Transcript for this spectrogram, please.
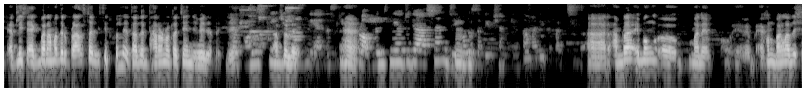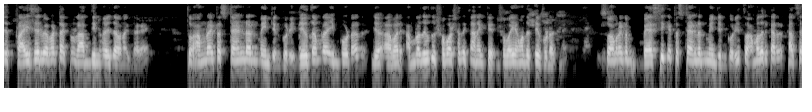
অ্যাটলিস্ট একবার আমাদের ব্রাঞ্চটা ভিজিট করলে তাদের ধারণাটা চেঞ্জ হয়ে যাবে যে আসলে, হ্যাঁ। প্রবলেমস নিয়ে যদি আসেন যে কোনো সলিউশন কিন্তু আমরা দিতে আর আমরা এবং মানে এখন বাংলাদেশের প্রাইসের ব্যাপারটা এখন রাত দিন হয়ে যায় অনেক জায়গায়। তো আমরা একটা স্ট্যান্ডার্ড মেনটেন করি। যেহেতু আমরা ইম্পোর্টার যে আবার আমরা যেহেতু সবার সাথে কানেক্টেড সবাই আমাদের থেকে প্রোডাক্ট নেয়। সো আমরা একটা বেসিক একটা স্ট্যান্ডার্ড মেনটেন করি। তো আমাদের কাছে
